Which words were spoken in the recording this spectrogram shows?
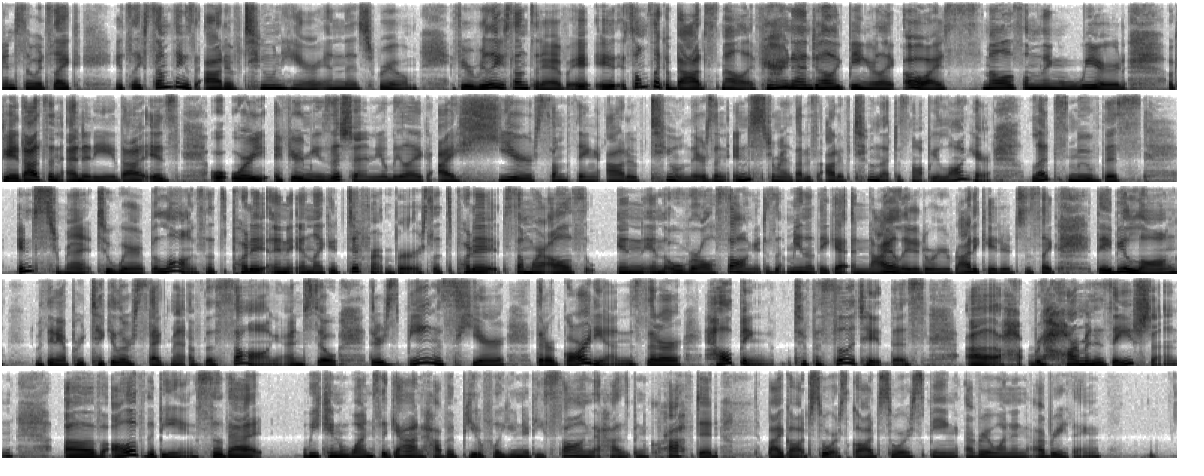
And so it's like it's like something's out of tune here in this room. If you're really sensitive, it, it, it's almost like a bad smell. If you're an angelic being, you're like, oh, I smell something weird. Okay, that's an entity. That is, or, or if you're a musician, you'll be like, I hear something out of tune. There's an instrument that is out of tune that does not belong here. Let's move this instrument to where it belongs. Let's put it in, in like a different verse. Let's put it somewhere else in, in the overall song. It doesn't mean that they get annihilated or eradicated. It's just like they belong within a particular segment of the song. And so there's beings here that are guardians that are helping to facilitate this uh, harmonization of all of the beings so that we can once again have a beautiful unity song that has been crafted by God's source, God's source being everyone and everything.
